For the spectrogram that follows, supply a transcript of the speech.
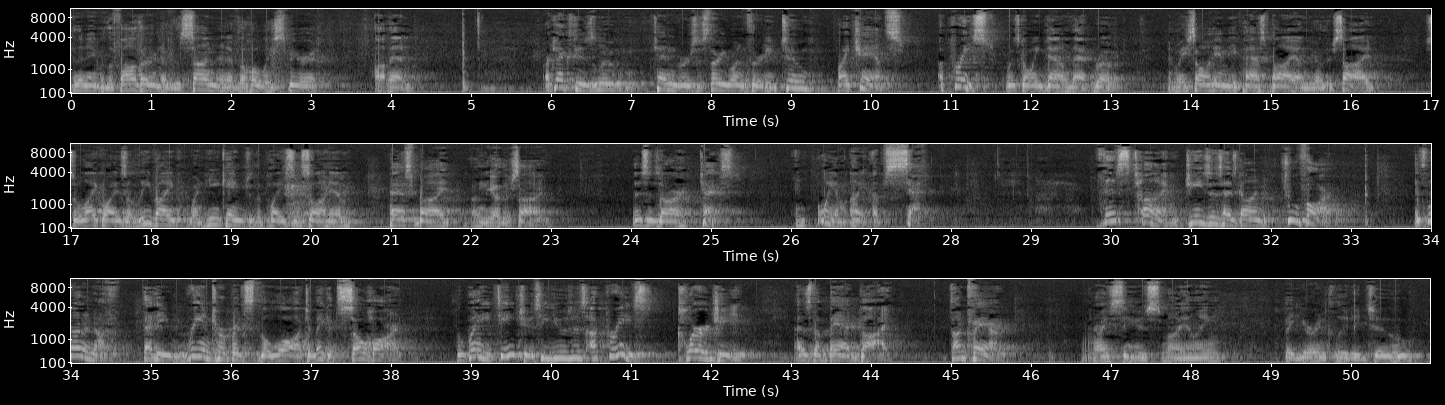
In the name of the Father, and of the Son, and of the Holy Spirit. Amen. Our text is Luke 10, verses 31 and 32. By chance, a priest was going down that road, and he saw him, he passed by on the other side. So likewise, a Levite, when he came to the place and saw him, passed by on the other side. This is our text. And boy, am I upset this time, Jesus has gone too far. It's not enough that he reinterprets the law to make it so hard. But when he teaches, he uses a priest, clergy, as the bad guy. It's unfair. I see you smiling, but you're included too.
